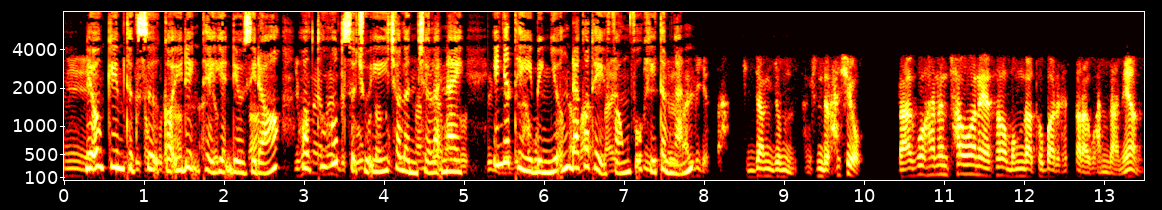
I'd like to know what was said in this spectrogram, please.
Nếu ông Kim thực sự có ý định thể hiện điều gì đó hoặc thu hút sự chú ý cho lần trở lại này, ít nhất thì Bình Nhưỡng đã có thể phóng vũ khí tầm ngắn. 라고 하는 차원에서 뭔가 도발을 했다라고 한다면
